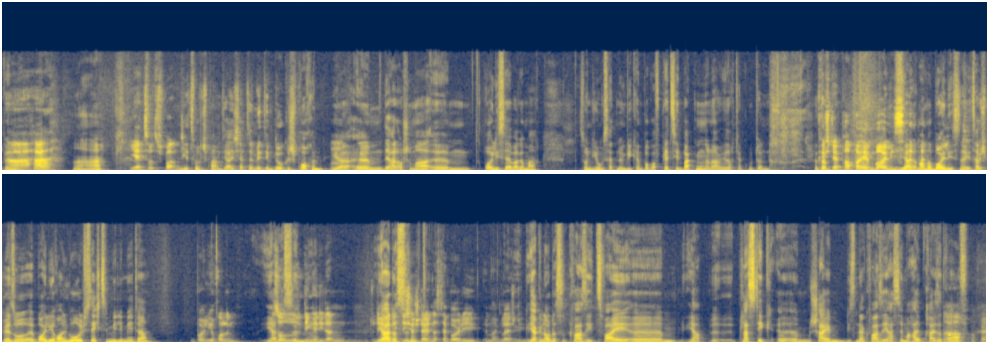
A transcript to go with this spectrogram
Bin, Aha, Aha. jetzt wird's spannend. Jetzt wird spannend. Ja, ich hatte mit dem Dirk gesprochen. Mhm. Ja, ähm, der hat auch schon mal ähm, Boilies selber gemacht. So, und die Jungs hatten irgendwie keinen Bock auf Plätzchen backen. Und dann habe ich gesagt, ja gut, dann. Kriegt der Papa eben Boilies. ja, dann machen wir Boilies. Ne? Jetzt habe ich mir so äh, Boilie-Rollen geholt, 16 mm. Boilie Rollen. Ja, das so sind- Dinge, die dann Ja, Dinge, die das sind- sicherstellen, dass der Boilie immer gleich dick ist. Ja, genau, das sind quasi zwei ähm, ja, äh, Plastikscheiben. Ähm, Scheiben. die sind dann quasi, hast du immer Halbkreise drauf. Ah, okay.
